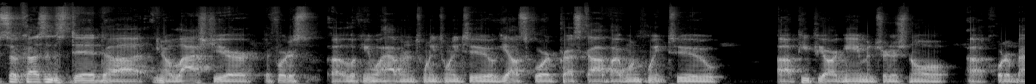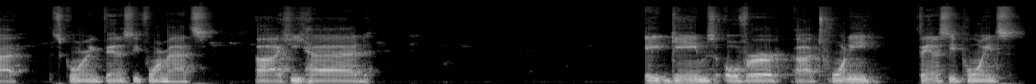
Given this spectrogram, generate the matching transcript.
so Cousins did, uh, you know, last year. If we're just uh, looking at what happened in 2022, he outscored Prescott by 1.2 uh, PPR game in traditional uh, quarterback scoring fantasy formats. Uh, he had eight games over uh, 20 fantasy points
